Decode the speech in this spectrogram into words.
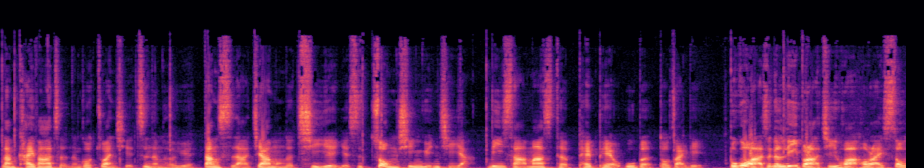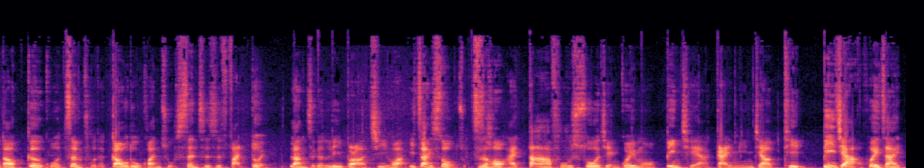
让开发者能够撰写智能合约。当时啊加盟的企业也是众星云集啊，Visa、Master、PayPal、Uber 都在列。不过啊，这个 Libra 计划后来受到各国政府的高度关注，甚至是反对，让这个 Libra 计划一再受阻。之后还大幅缩减规模，并且啊改名叫 Team，币价会在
